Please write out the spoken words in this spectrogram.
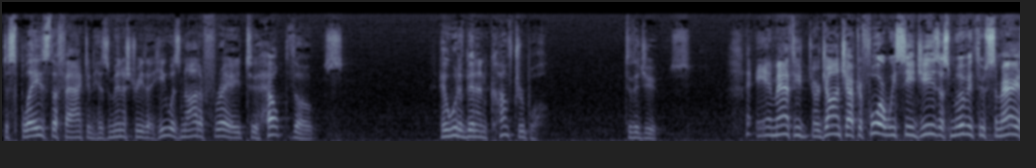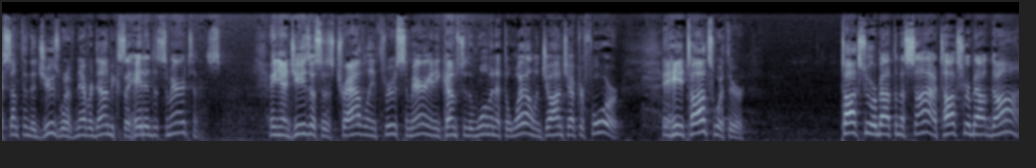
displays the fact in his ministry that he was not afraid to help those who would have been uncomfortable to the Jews. In Matthew or John chapter 4, we see Jesus moving through Samaria, something the Jews would have never done because they hated the Samaritans. And yet Jesus is traveling through Samaria and he comes to the woman at the well in John chapter 4. And he talks with her, talks to her about the Messiah, talks to her about God.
